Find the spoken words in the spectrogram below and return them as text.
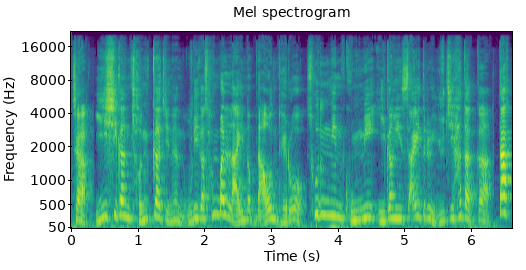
자, 이 시간 전까지는 우리가 선발 라인업 나온 대로 손흥민, 공미, 이강인 사이드를 유지하다가 딱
